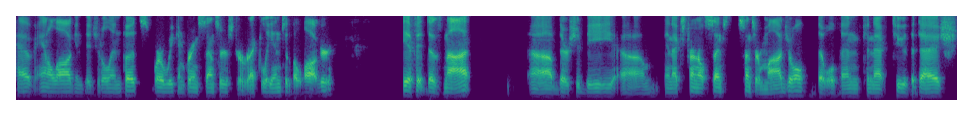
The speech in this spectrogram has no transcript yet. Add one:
have analog and digital inputs where we can bring sensors directly into the logger? If it does not, uh, there should be um, an external sens- sensor module that will then connect to the dash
